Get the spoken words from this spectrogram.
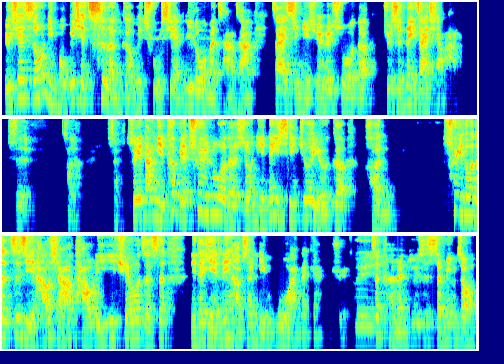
有些时候你某一些次人格会出现。例如我们常常在心理学会说的，就是内在小孩。是啊，所以当你特别脆弱的时候，你内心就会有一个很。脆弱的自己，好想要逃离一切，或者是你的眼泪好像流不完的感觉。这可能就是生命中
